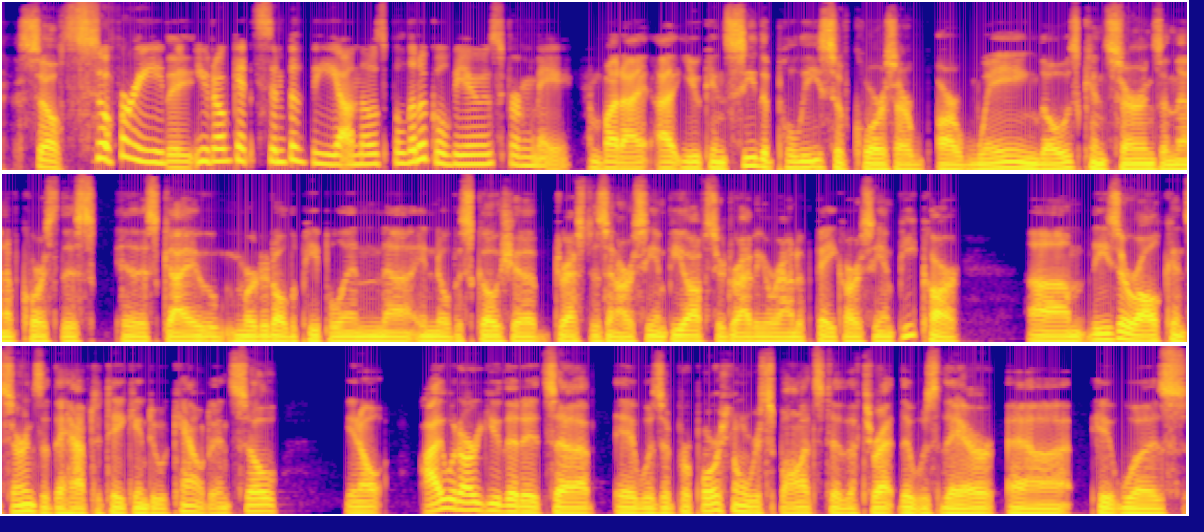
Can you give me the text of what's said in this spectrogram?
so sorry, they, you don't get sympathy on those political views from me. But I, I, you can see the police, of course, are are weighing those concerns, and then of course this this guy who murdered all the people in uh, in Nova Scotia, dressed as an RCMP officer, driving around a fake RCMP car. Um, these are all concerns that they have to take into account, and so you know I would argue that it's a it was a proportional response to the threat that was there. Uh, it was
